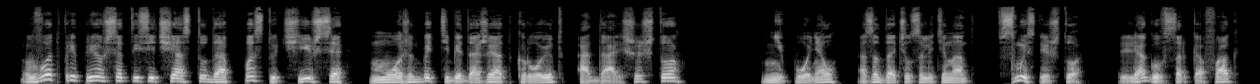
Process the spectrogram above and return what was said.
– «вот припрешься ты сейчас туда, постучишься, может быть, тебе даже откроют, а дальше что? Не понял, озадачился лейтенант. В смысле что? Лягу в саркофаг,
